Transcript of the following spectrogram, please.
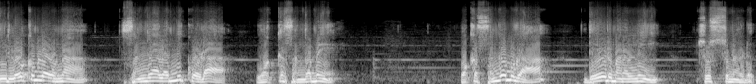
ఈ లోకంలో ఉన్న సంఘాలన్నీ కూడా ఒక్క సంఘమే. ఒక సంఘముగా దేవుడు మనల్ని చూస్తున్నాడు.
